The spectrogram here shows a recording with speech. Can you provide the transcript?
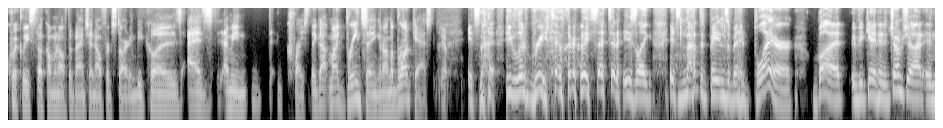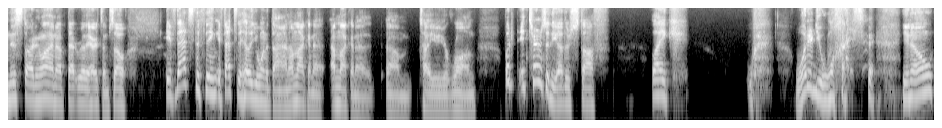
Quickley still coming off the bench and Elfrid starting because as I mean, Christ, they got Mike Breen saying it on the broadcast. Yep. It's not he literally literally said today, he's like, it's not that Payton's a bad player, but if you can't hit a jump shot in this starting lineup, that really hurts him. So if that's the thing, if that's the hill you want to die on, I'm not gonna I'm not gonna um, tell you you're wrong. But in terms of the other stuff, like what did you want? you know,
